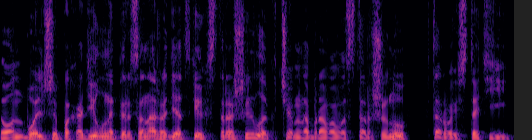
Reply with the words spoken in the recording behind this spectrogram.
Он больше походил на персонажа детских страшилок, чем на бравого старшину второй статьи.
